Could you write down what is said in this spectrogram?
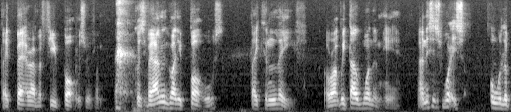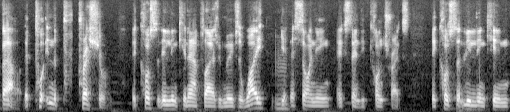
they better have a few bottles with them because if they haven't got any bottles, they can leave. All right, we don't want them here, and this is what it's all about. They're putting the pressure on. They're constantly linking our players with moves away, yet they're signing extended contracts. They're constantly linking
